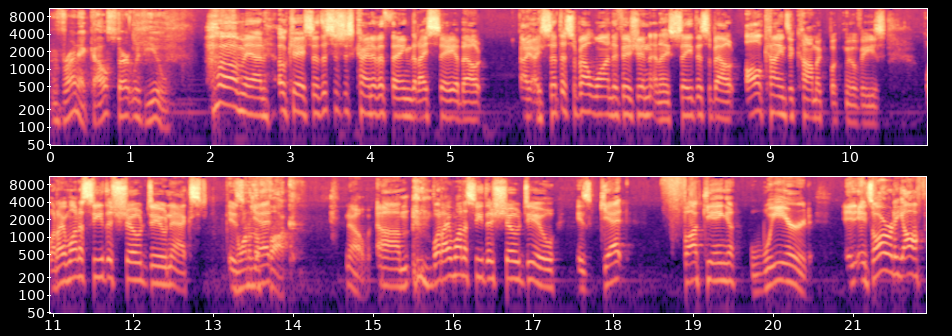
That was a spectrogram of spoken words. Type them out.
Vrennick, I'll start with you. Oh man. Okay, so this is just kind of a thing that I say about. I, I said this about WandaVision, and I say this about all kinds of comic book movies. What I want to see this show do next is One of get the fuck. no. Um, what I want to see this show do is get fucking weird. It- It's already off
